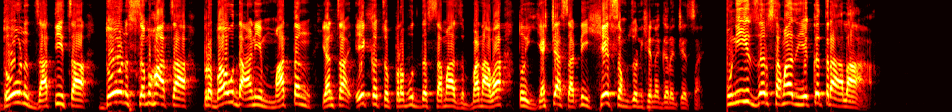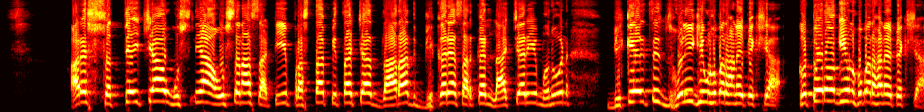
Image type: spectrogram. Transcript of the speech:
दोन जातीचा दोन समूहाचा प्रबौद्ध आणि मातंग यांचा एकच प्रबुद्ध समाज बनावा तो याच्यासाठी हे समजून घेणं गरजेचं आहे. कुणी जर समाज एकत्र आला अरे सत्तेच्या उसण्या अवसनासाठी प्रस्थापिताच्या दारात भिकाऱ्यासारखं लाचारी म्हणून भिकेची झोळी घेऊन उभं राहण्यापेक्षा कटोरा घेऊन उभं राहण्यापेक्षा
